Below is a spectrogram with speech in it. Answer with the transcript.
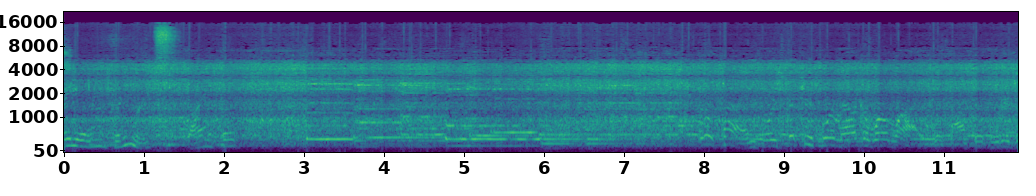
Radio Lounge for English, It's time for Scriptures for America Worldwide with Pastor Peter J.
